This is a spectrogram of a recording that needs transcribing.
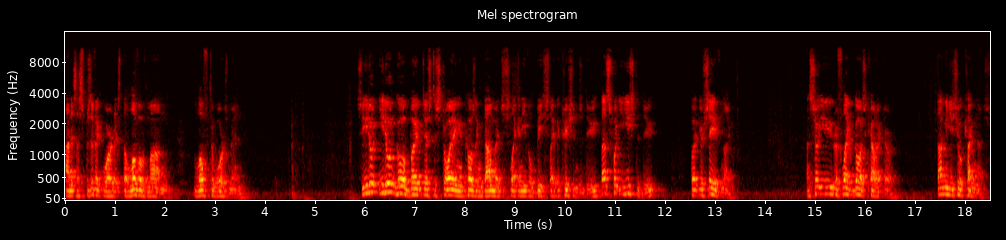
and it's a specific word, it's the love of man, love towards men. So you don't, you don't go about just destroying and causing damage like an evil beast, like the Cretans do. That's what you used to do, but you're saved now. And so you reflect God's character. That means you show kindness.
